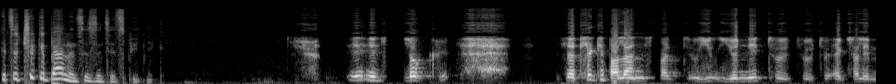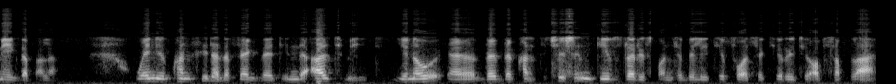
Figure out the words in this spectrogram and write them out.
It's a tricky balance, isn't it, Sputnik? It, it, look, it's a tricky balance, but you, you need to, to, to actually make the balance. When you consider the fact that in the ultimate, you know, uh, the, the Constitution gives the responsibility for security of supply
